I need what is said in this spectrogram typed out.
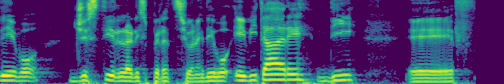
devo gestire la respirazione, devo evitare di eh, f-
